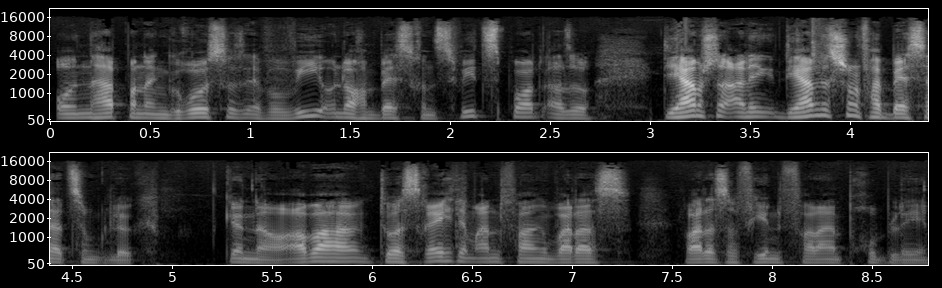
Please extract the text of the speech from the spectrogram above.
und hat man ein größeres FOV und auch einen besseren Sweet Spot. Also die haben schon einige, die haben das schon verbessert zum Glück. Genau, aber du hast recht, am Anfang war das, war das auf jeden Fall ein Problem.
